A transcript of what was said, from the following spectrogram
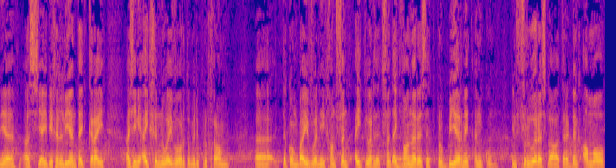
Nee, as jy die geleentheid kry, as jy nie uitgenooi word om hierdie program uh te kom bywoon nie, gaan vind uit oor dit. Vind uit wanneer is dit? Probeer net inkom en vroeër as later. Ek dink almal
